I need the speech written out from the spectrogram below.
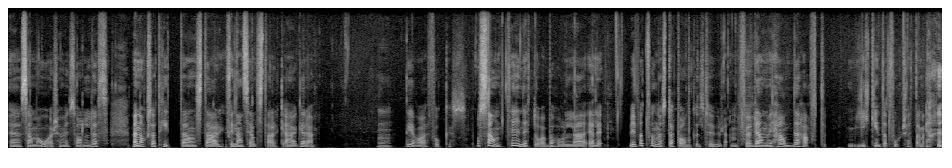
eh, samma år som vi såldes. Men också att hitta en stark, finansiellt stark ägare. Mm. Det var fokus. Och samtidigt då behålla, eller vi var tvungna att stöpa om kulturen. För den vi hade haft gick inte att fortsätta med.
